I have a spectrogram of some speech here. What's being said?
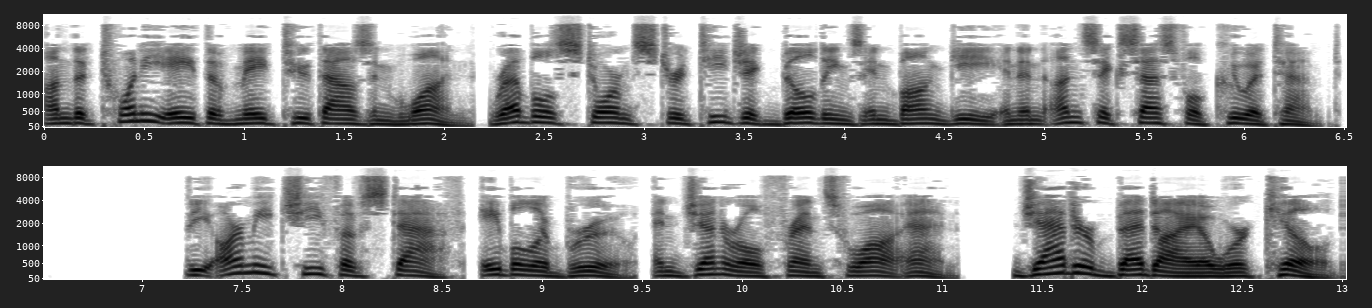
On 28 May 2001, rebels stormed strategic buildings in Bangui in an unsuccessful coup attempt. The Army Chief of Staff, Abel Abrou, and General François N. Jadar Bedaya were killed,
